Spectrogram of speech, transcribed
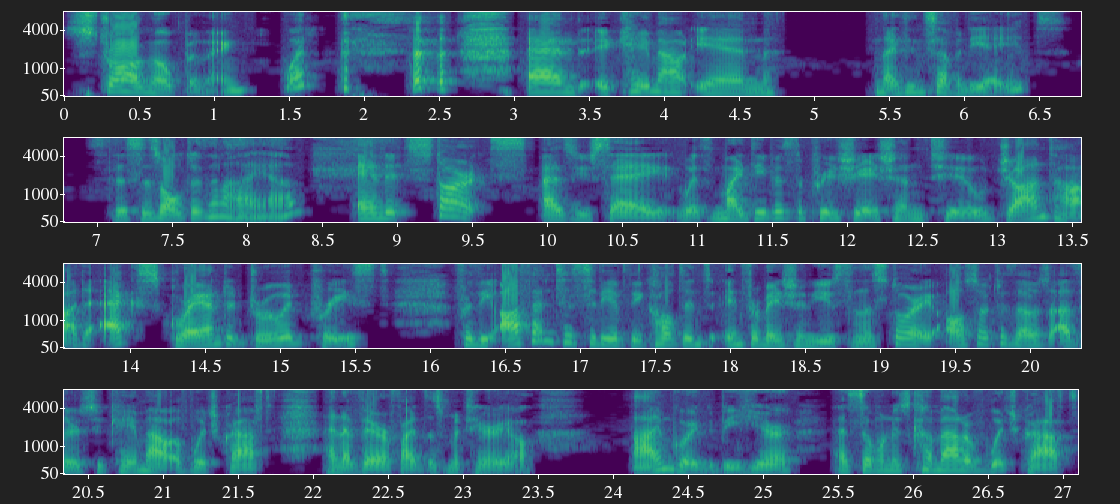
Strong opening. What? and it came out in 1978. This is older than I am. And it starts, as you say, with my deepest appreciation to John Todd, ex Grand Druid priest, for the authenticity of the occult information used in the story, also to those others who came out of witchcraft and have verified this material. I'm going to be here as someone who's come out of witchcraft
